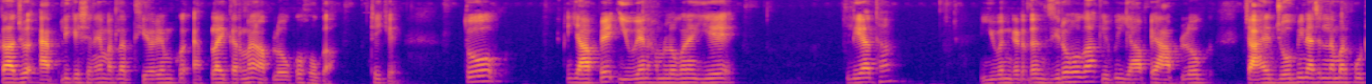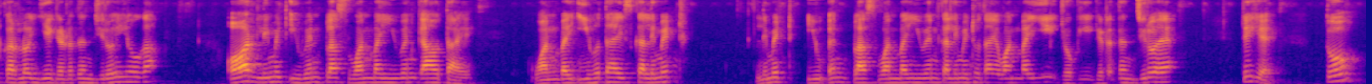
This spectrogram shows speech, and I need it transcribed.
का जो एप्लीकेशन है मतलब थ्योरम को अप्लाई करना आप लोगों को होगा। ठीक है? तो यहाँ पे यूएन हम लोगों ने ये लिया था। यूएन ग्रेटर देन ज़ीरो होगा, क्योंकि यहाँ पे आप लोग चाहे जो भी नेचुरल नंबर पुट कर लो, ये ग्रेटर देन ज़ीरो ही होगा। और limit U N plus one by U N क्या होता है? वन बाई ई होता है इसका limit limit U N plus one by U N का लिमिट होता है वन बाई ई जो कि ग्रेटर देन ज़ीरो है। ठीक है? तो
